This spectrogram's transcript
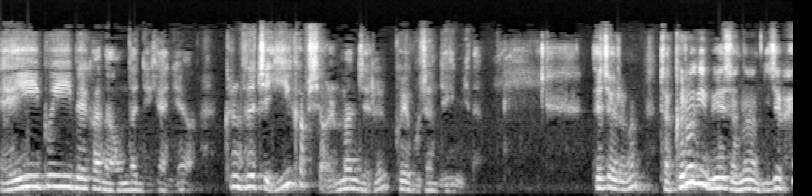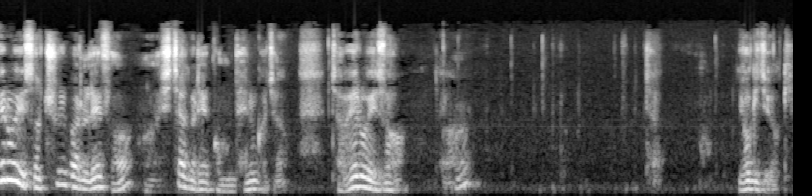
AV배가 나온다는 얘기 아니에요. 그럼 도대체 이 값이 얼마인지를 구해보자는 얘기입니다. 되죠, 여러분? 자, 그러기 위해서는 이제 회로에서 출발을 해서 어, 시작을 해 보면 되는 거죠. 자, 회로에서, 자, 자, 여기죠, 여기.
